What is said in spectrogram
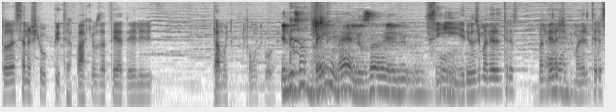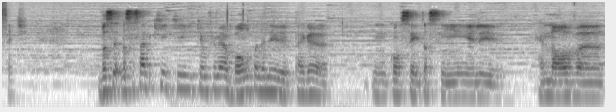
Todas as cenas que o Peter Parker usa a teia dele tá muito, tão muito boas. Ele usa bem, né? Ele usa. Ele, Sim, ele usa de maneira, inter... maneira, É. de maneira interessante. Você, você sabe que, que, que um filme é bom quando ele pega um conceito assim, ele renova,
